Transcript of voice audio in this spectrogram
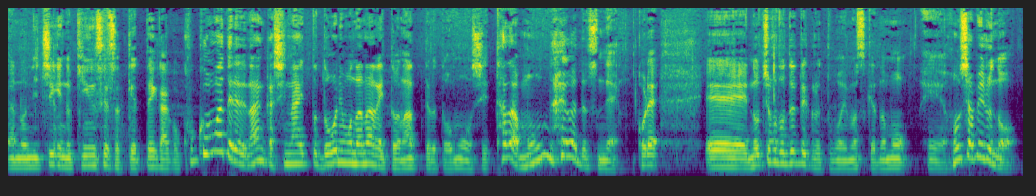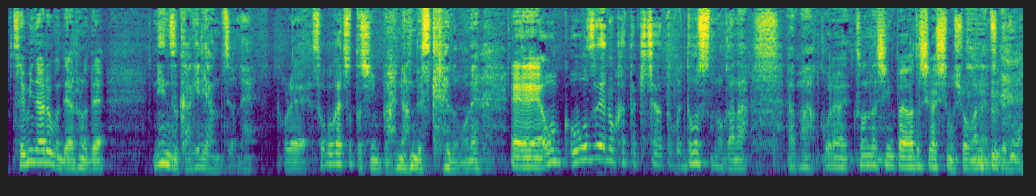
あの日銀の金融政策決定会合、ここまでで何かしないとどうにもならないとなってると思うし、ただ問題はですね、これ、えー、後ほど出てくると思いますけども、えー、本社ビルのセミナールームでやるので、人数限りあるんですよね。これ、そこがちょっと心配なんですけれどもね、えー、大勢の方来ちゃうと、これどうするのかな。あまあ、これ、そんな心配私がしてもしょうがないんですけども、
